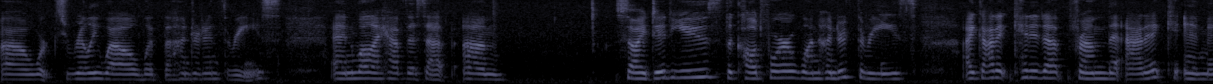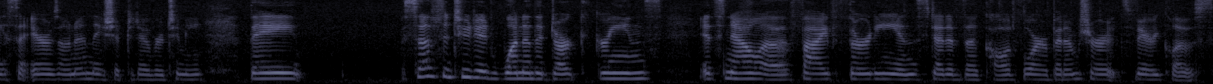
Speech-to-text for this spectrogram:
uh, works really well with the 103s. And while I have this up, um, so I did use the called for 103s. I got it kitted up from the attic in Mesa, Arizona, and they shipped it over to me. They substituted one of the dark greens. It's now a 530 instead of the called for, but I'm sure it's very close.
